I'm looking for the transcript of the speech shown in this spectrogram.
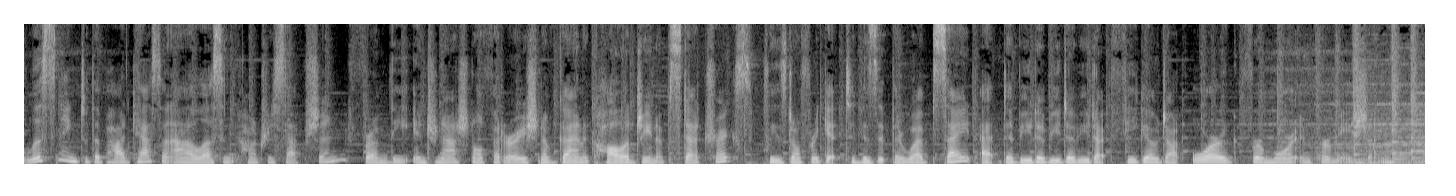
listening to the podcast on adolescent contraception from the International Federation of Gynecology and Obstetrics. Please don't forget to visit their website at www.figo.org for more information.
